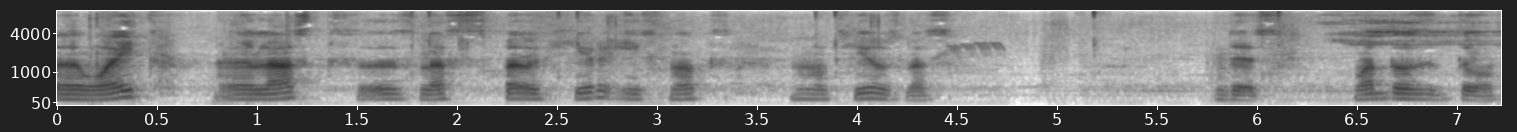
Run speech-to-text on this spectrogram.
Uh, wait, uh, last uh, last spell here is not not useless. This, what does it do?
